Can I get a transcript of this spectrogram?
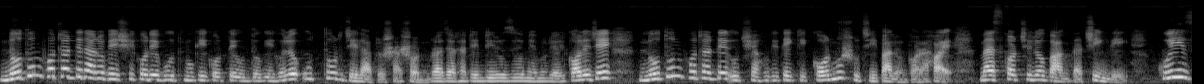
নতুন ভোটারদের আরও বেশি করে বুথমুখী করতে উদ্যোগী হলো উত্তর জেলা প্রশাসন। রাজারহাটের ডিরোজিও মেমোরিয়াল কলেজে নতুন ভোটারদের উৎসাহ দিতে একটি কর্মসূচি পালন করা হয়। ম্যাসকট ছিল বাগদা চিংড়ি। কুইজ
